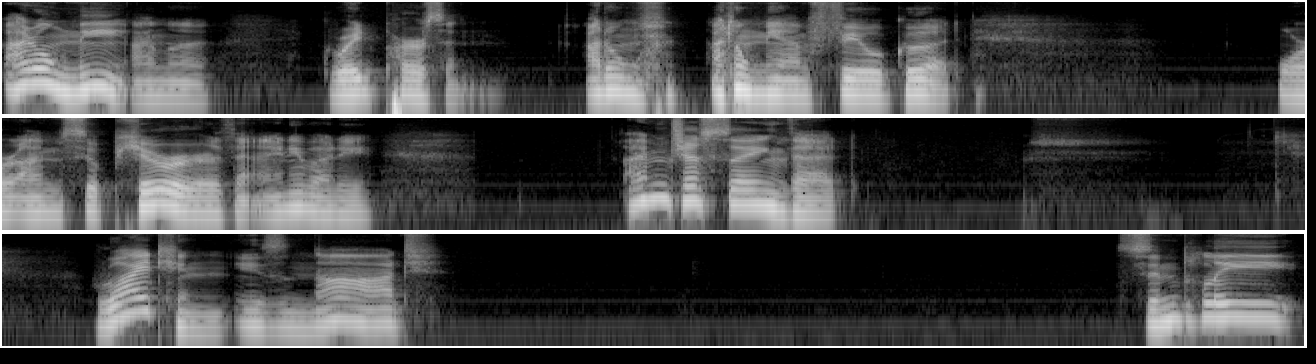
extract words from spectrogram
I don't mean I'm a great person. I don't I don't mean I feel good or I'm superior than anybody. I'm just saying that writing is not simply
